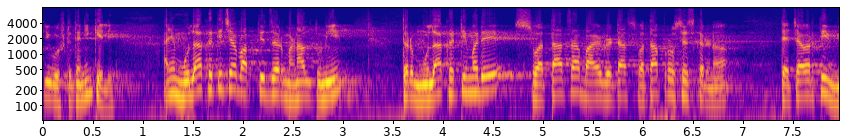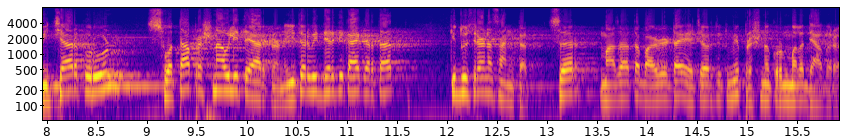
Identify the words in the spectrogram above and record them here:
ती गोष्ट त्यांनी केली. आणि मुलाखतीच्या बाबतीत जर म्हणाल तुम्ही तर मुलाखतीमध्ये स्वतःचा बायोडेटा स्वतः प्रोसेस करणं त्याच्यावरती विचार करून स्वतः प्रश्नावली तयार करणं. इतर विद्यार्थी काय करतात? की दुसऱ्यांना सांगतात सर माझा आता बायोडेटा आहे ह्याच्यावरती तुम्ही प्रश्न करून मला द्या बरं.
